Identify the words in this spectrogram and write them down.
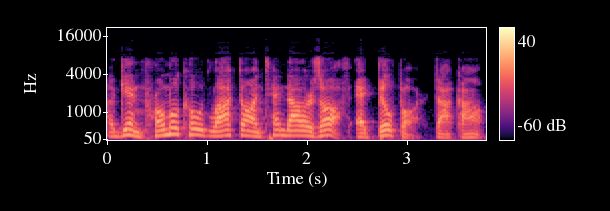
Again, promo code locked on $10 off at builtbar.com.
